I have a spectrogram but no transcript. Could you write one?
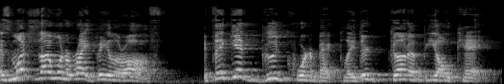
As much as I want to write Baylor off, if they get good quarterback play, they're gonna be okay.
